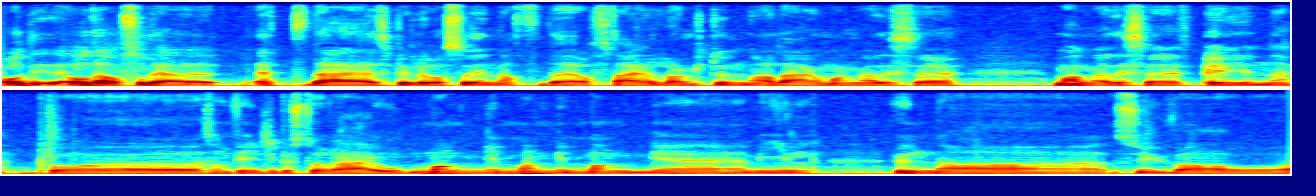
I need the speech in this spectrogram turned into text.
og, de, og det er også det, et, det spiller også inn at det ofte er langt unna. Det er jo mange av disse, mange av disse øyene på, som Fiji består av, er jo mange, mange, mange mil unna Suva og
